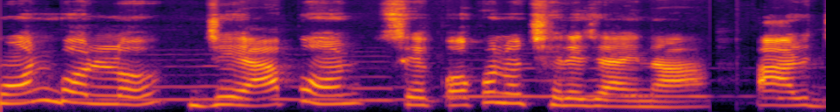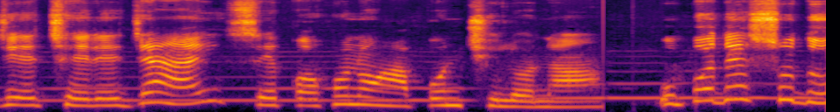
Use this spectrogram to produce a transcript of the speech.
মন বলল, যে আপন সে কখনো ছেড়ে যায় না, আর যে ছেড়ে যায় সে কখনো আপন ছিল না। উপদেশ শুধু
